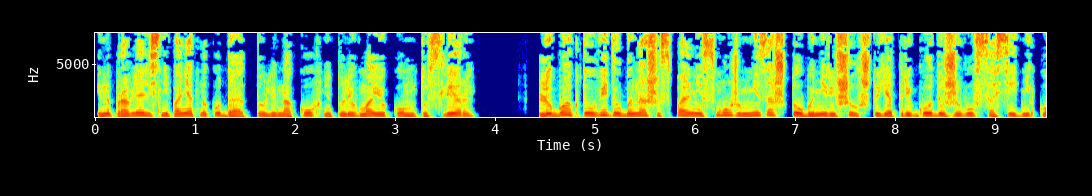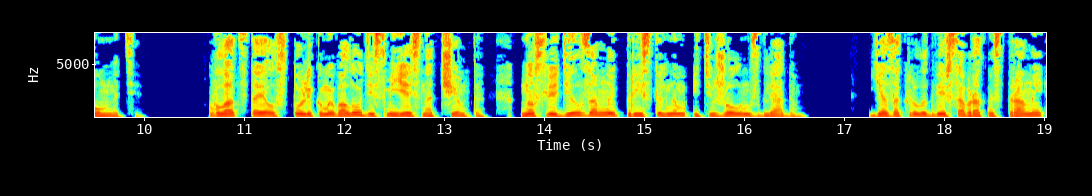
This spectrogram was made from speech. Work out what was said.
и направлялись непонятно куда, то ли на кухню, то ли в мою комнату с Лерой. Любой, кто увидел бы наши спальни с мужем, ни за что бы не решил, что я три года живу в соседней комнате. Влад стоял столиком и Володей, смеясь над чем-то, но следил за мной пристальным и тяжелым взглядом. Я закрыла дверь с обратной стороны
